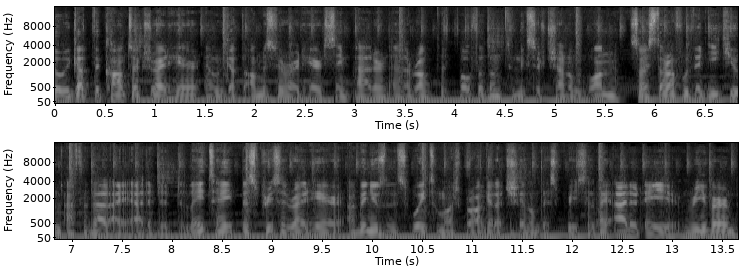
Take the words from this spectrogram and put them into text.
So we got the Kontakt right here and we got the Omnisphere right here, same pattern, and I routed both of them to mixer channel 1. So I start off with an EQ, after that I added a delay tape. This preset right here, I've been using this way too much bro, I gotta chill on this preset. I added a reverb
